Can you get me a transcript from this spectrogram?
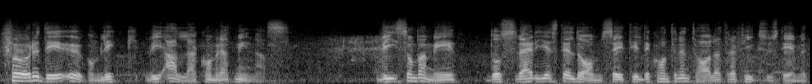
Före det ögonblick vi alla kommer att minnas. Vi som var med då Sverige ställde om sig till det kontinentala trafiksystemet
